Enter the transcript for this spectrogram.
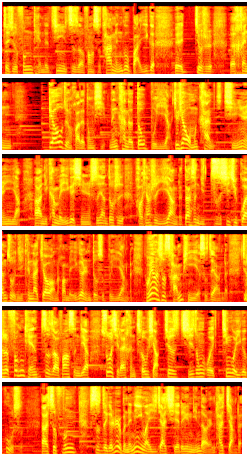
这就是丰田的精益制造方式，它能够把一个，呃，就是呃很。标准化的东西能看到都不一样，就像我们看行人一样啊！你看每一个行人实际上都是好像是一样的，但是你仔细去关注，你跟他交往的话，每一个人都是不一样的。同样是产品也是这样的，就是丰田制造方式，你要说起来很抽象，就是其中我听过一个故事。啊，是风是这个日本的另外一家企业的一个领导人，他讲的。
